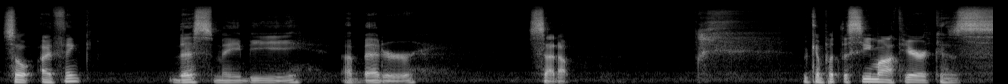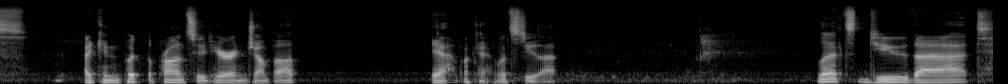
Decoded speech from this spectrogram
So I think this may be a better setup. We can put the Seamoth here because I can put the prawn suit here and jump up. Yeah, okay, let's do that. Let's do that.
